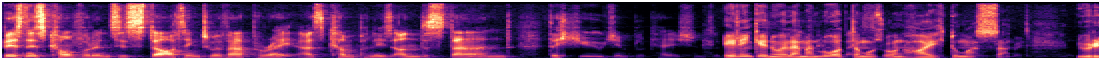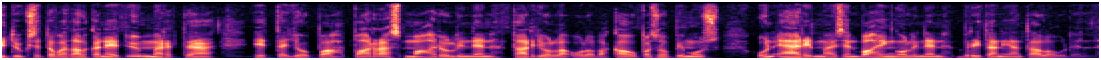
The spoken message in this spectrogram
Business confidence is starting to evaporate as companies understand the huge implications. Of Elinkeinoelämän luottamus on haihtumassa. Yritykset ovat alkaneet ymmärtää, että jopa paras mahdollinen tarjolla oleva kaupasopimus on äärimmäisen vahingollinen Britannian taloudelle.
